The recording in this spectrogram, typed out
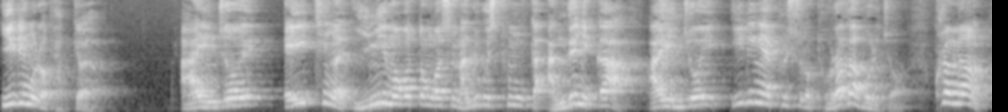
eating으로 바뀌어요. I enjoy eating을 이미 먹었던 것을 만들고 싶으니까 안 되니까 I enjoy eating apples로 돌아가 버리죠. 그러면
